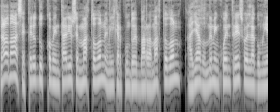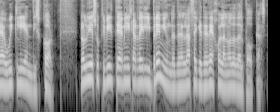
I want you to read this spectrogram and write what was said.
Nada más, espero tus comentarios en Mastodon, emilcar.es barra Mastodon, allá donde me encuentres o en la comunidad de Weekly en Discord. No olvides suscribirte a Emilcar Daily Premium desde el enlace que te dejo en la nota del podcast.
